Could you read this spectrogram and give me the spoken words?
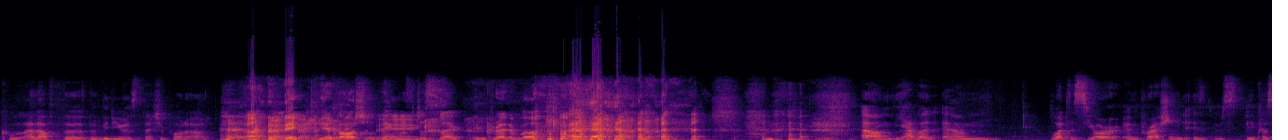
Cool. I love the, the videos that you put out. The caution thing was just like incredible. um, yeah, but um, what is your impression? Is is- because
